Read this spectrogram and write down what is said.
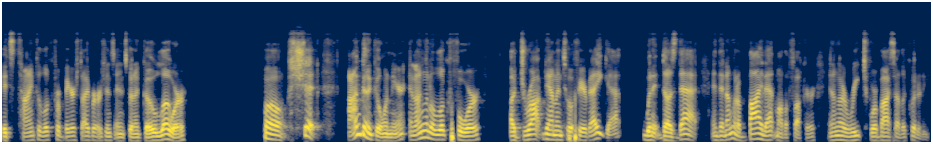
it's time to look for bearish diversions and it's going to go lower, well, shit, I'm going to go in there and I'm going to look for a drop down into a fair value gap when it does that. And then I'm going to buy that motherfucker and I'm going to reach for buy side liquidity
